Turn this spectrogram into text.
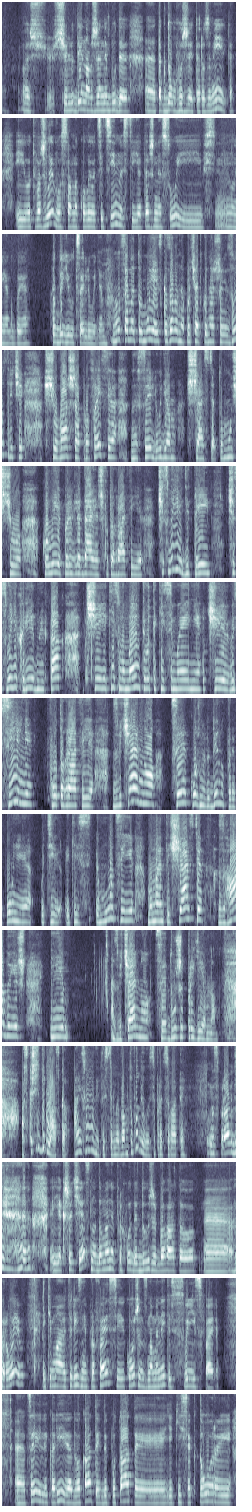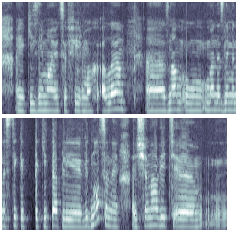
Що людина вже не буде е, так довго жити, розумієте? І от важливо саме коли оці цінності я теж несу і ну, якби подаю це людям. Ну саме тому я і сказала на початку нашої зустрічі, що ваша професія несе людям щастя, тому що коли переглядаєш фотографії чи своїх дітей, чи своїх рідних, так, чи якісь моменти, от такі сімейні, чи весільні фотографії, звичайно. Це кожну людину переповнює оті якісь емоції, моменти щастя, згадуєш і Звичайно, це дуже приємно. А скажіть, будь ласка, а із знаменитостями вам доводилося працювати? Насправді, якщо чесно, до мене приходить дуже багато е, героїв, які мають різні професії, кожен знаменитість в своїй сфері. Е, це і лікарі, і адвокати, і депутати, якісь актори, які знімаються в фільмах. Але е, знам, у мене з ними настільки такі теплі відносини, що навіть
